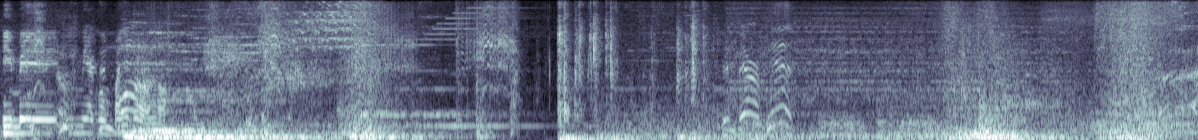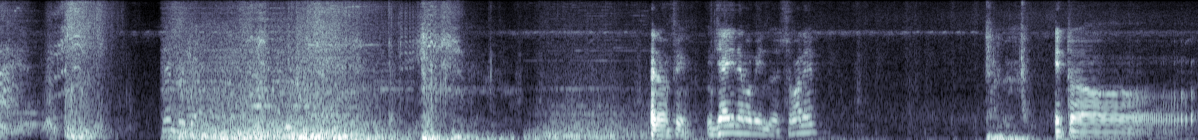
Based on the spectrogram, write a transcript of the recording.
y me, y me acompaña para los dos. En fin, ya iremos viendo eso, ¿vale? Esto...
